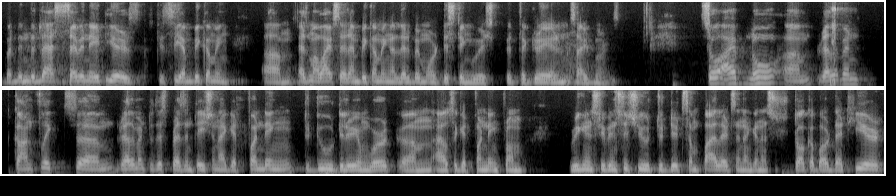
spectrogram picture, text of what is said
But in the last seven, eight years, you can see I'm becoming um, as my wife said, I'm becoming a little bit more distinguished with the gray and sideburns. So I have no um, relevant conflicts um, relevant to this presentation. I get funding to do delirium work. Um, I also get funding from Regenstrief Institute to did some pilots, and I'm gonna talk about that here,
